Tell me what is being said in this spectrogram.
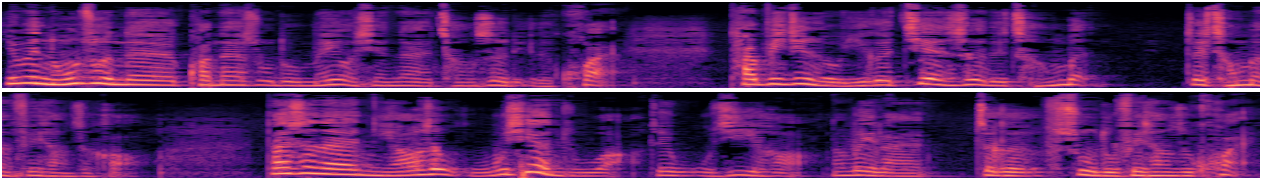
因为农村的宽带速度没有现在城市里的快，它毕竟有一个建设的成本，这成本非常之高。但是呢，你要是无线组网，这五 G 哈，那未来这个速度非常之快。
